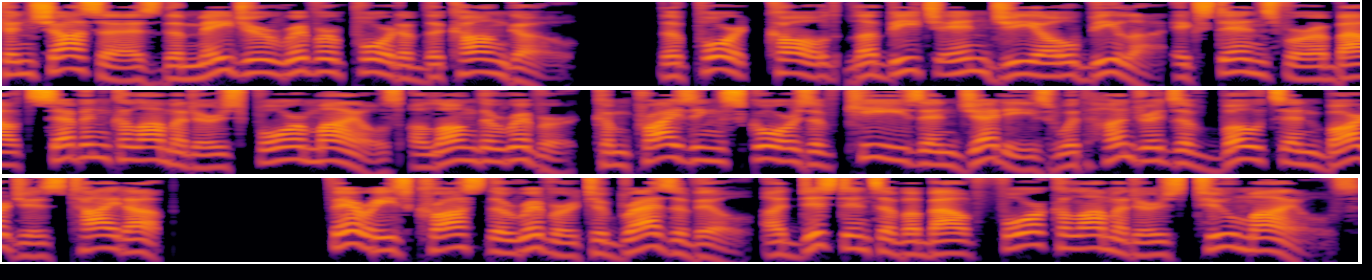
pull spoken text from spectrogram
Kinshasa is the major river port of the Congo. The port, called La Beach Ngobila, extends for about 7 kilometers 4 miles along the river, comprising scores of quays and jetties with hundreds of boats and barges tied up. Ferries cross the river to Brazzaville, a distance of about 4 kilometers 2 miles.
